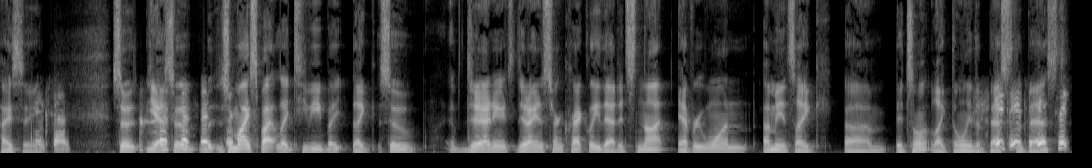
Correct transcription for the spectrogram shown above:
I see. Makes sense. So yeah, so so my spotlight TV, but like so. Did I did I understand correctly that it's not everyone? I mean, it's like um, it's only, like only the best, it's, the best. It's,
